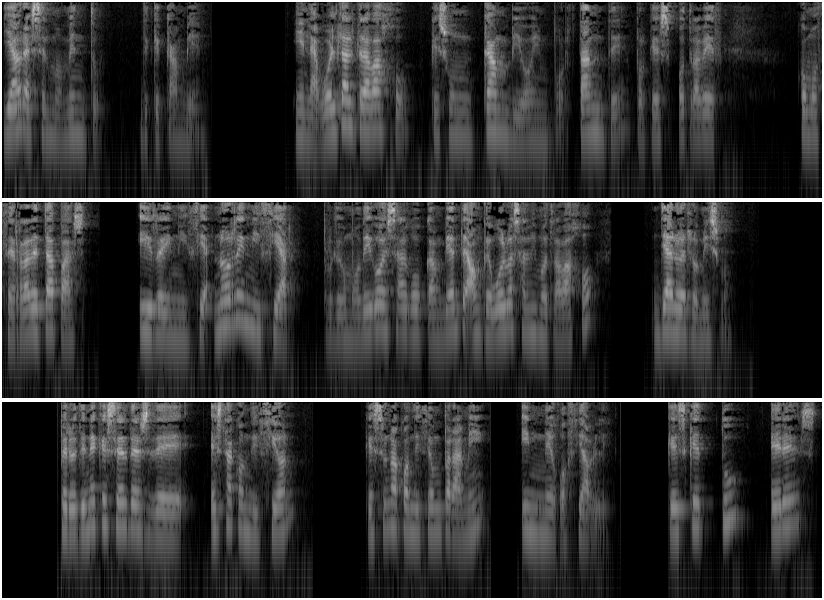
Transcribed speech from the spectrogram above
Y ahora es el momento de que cambien. Y en la vuelta al trabajo, que es un cambio importante, porque es otra vez como cerrar etapas y reiniciar, no reiniciar, porque como digo es algo cambiante, aunque vuelvas al mismo trabajo, ya no es lo mismo. Pero tiene que ser desde esta condición, que es una condición para mí innegociable, que es que tú eres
